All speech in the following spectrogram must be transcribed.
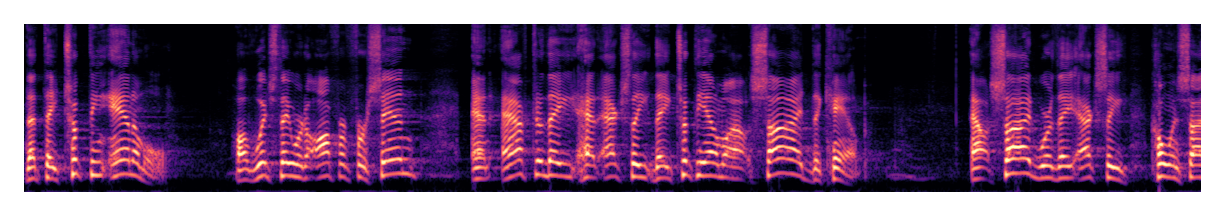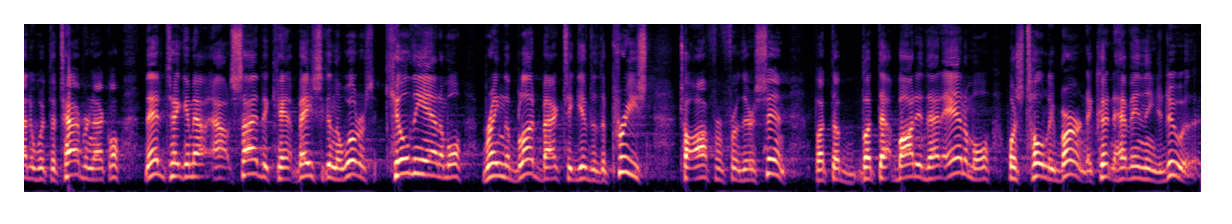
that they took the animal of which they were to offer for sin and after they had actually they took the animal outside the camp outside where they actually coincided with the tabernacle. They had to take him out outside the camp, basically in the wilderness, kill the animal, bring the blood back to give to the priest to offer for their sin. But, the, but that body that animal was totally burned. They couldn't have anything to do with it.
